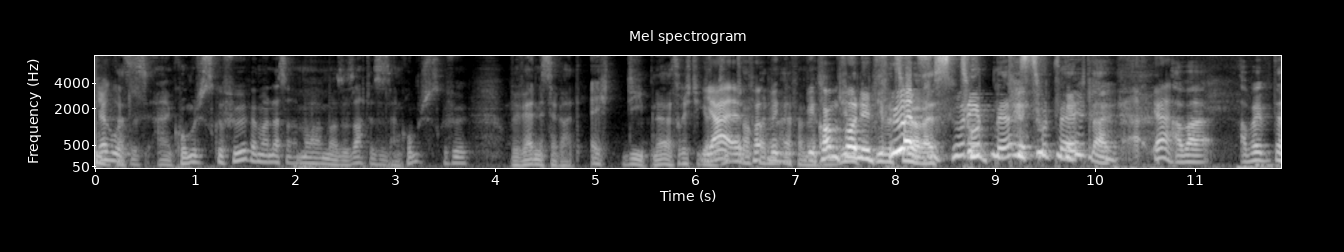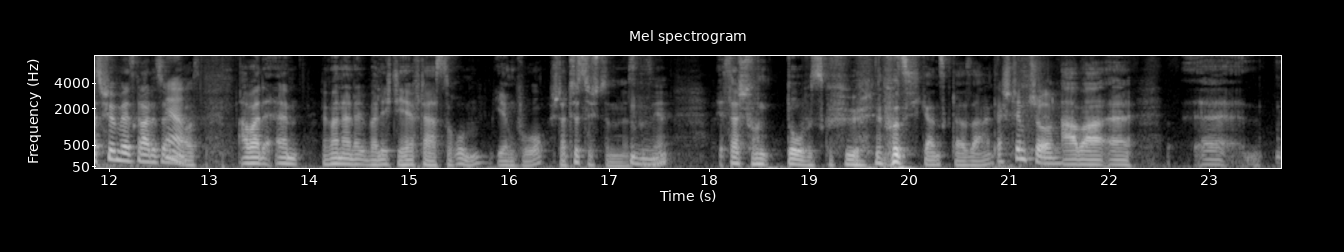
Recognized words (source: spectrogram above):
Ja, gut. Das ist ein komisches Gefühl, wenn man das immer, immer so sagt. Es ist ein komisches Gefühl. Wir werden jetzt ja gerade echt deep, ne? Das richtige Ja, äh, wir, wir kommen von den Führern es, tut mir, es tut mir echt leid. Ja. Aber, aber das führen wir jetzt gerade zu Ende ja. aus. Aber ähm, wenn man dann überlegt, die Hälfte hast du rum, irgendwo, statistisch zumindest mhm. gesehen, ist das schon ein doofes Gefühl, muss ich ganz klar sagen. Das stimmt schon. Aber äh, äh,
